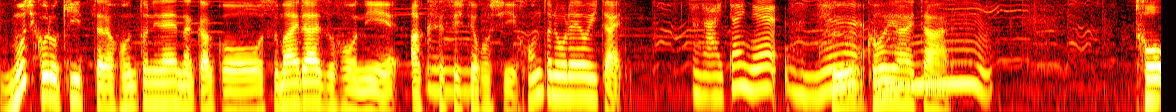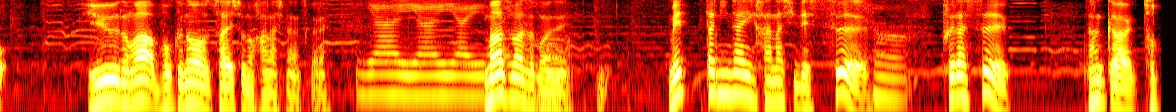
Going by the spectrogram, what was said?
えもしこれを聞いてたら本当にねなんかこうスマイルアイズ方にアクセスしてほしい、本当にお礼を言いたい。なんか会いたいね。ね。すっごい会いたい。うん。というのが僕の最初の話なんですかね。いやいやいやいや。まずまずこれねめったにない話です。プラスなんかとっ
